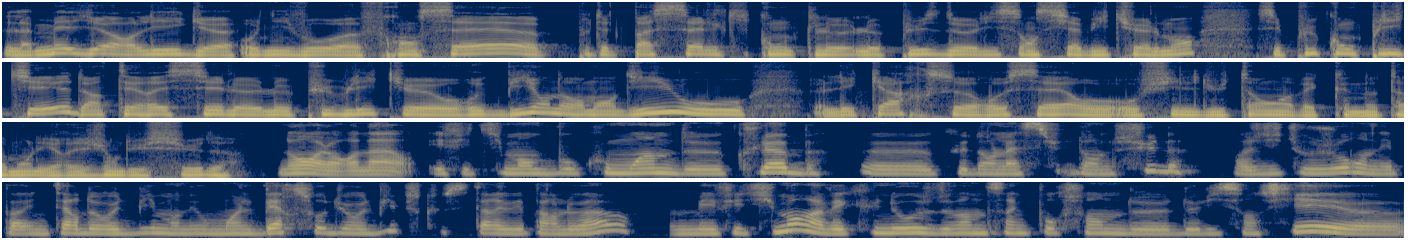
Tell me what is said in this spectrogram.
La meilleure ligue au niveau euh, français, euh, peut-être pas celle qui compte le, plus de licenciés habituellement. C'est plus compliqué d'intéresser le, public euh, au rugby en Normandie ou l'écart se resserre au, fil du temps avec notamment les régions du Sud? Non, alors on a effectivement beaucoup moins de clubs que dans, la, dans le sud je dis toujours, on n'est pas une terre de rugby, mais on est au moins le berceau du rugby, puisque c'est arrivé par le Havre. Mais effectivement, avec une hausse de 25% de, licenciés, euh,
